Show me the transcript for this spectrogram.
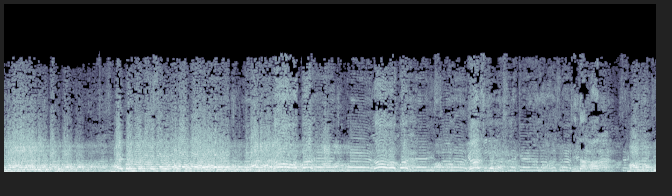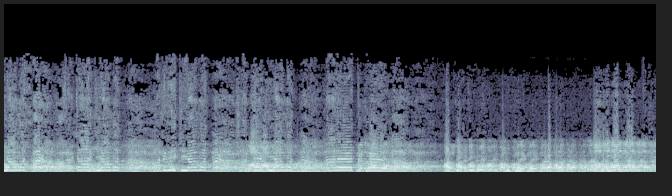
سبحان اللہ ہے کوئی مانگا ہوگا جو کھڑا ہوگا سبحان اللہ سرکار کی آمد مدنی کی آمد کی آمد آپ کے سبھی کو امام کا حکم ہے ہمارا پڑھا جائے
